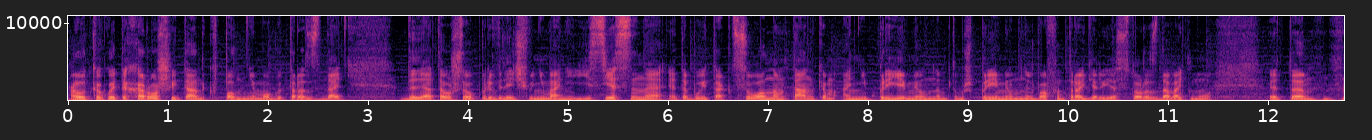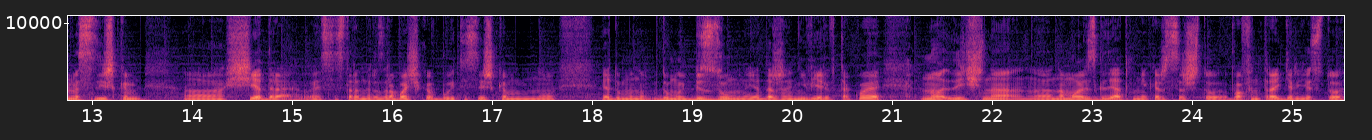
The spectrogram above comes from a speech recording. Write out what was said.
А вот какой-то хороший танк вполне могут раздать для того, чтобы привлечь внимание. Естественно, это будет акционным танком, а не премиумным, потому что премиумный Waffentrager E100 раздавать, ну, это слишком э, щедро со стороны разработчиков будет и слишком, ну, я думаю, ну, думаю, безумно, я даже не верю в такое. Но лично, э, на мой взгляд, мне кажется, что Waffen Trader E100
